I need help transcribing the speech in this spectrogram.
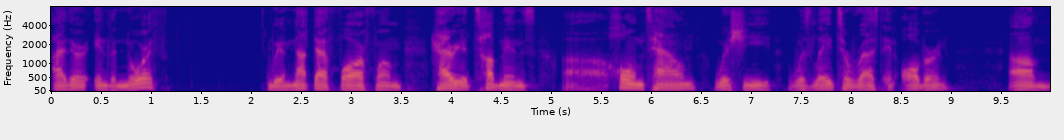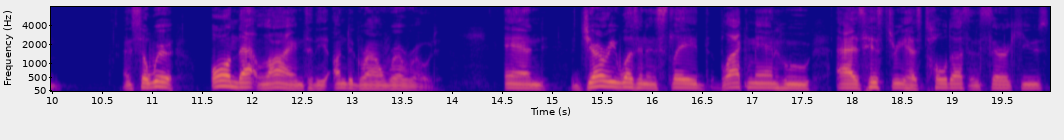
either in the North, we're not that far from Harriet Tubman's uh, hometown, where she was laid to rest in Auburn. Um, and so we're on that line to the Underground Railroad. And Jerry was an enslaved black man who, as history has told us in Syracuse,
